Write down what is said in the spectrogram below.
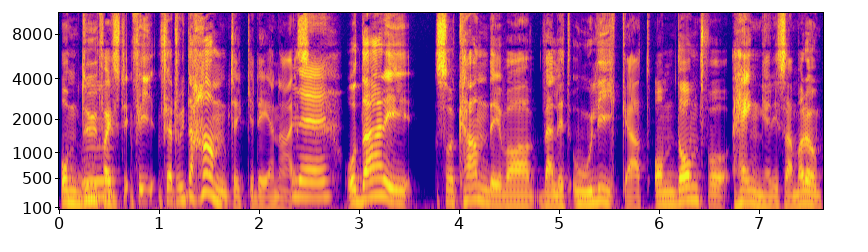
om du faktiskt, för, för jag tror inte han tycker det är nice. Nej. Och där i så kan det ju vara väldigt olika, att om de två hänger i samma rum,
